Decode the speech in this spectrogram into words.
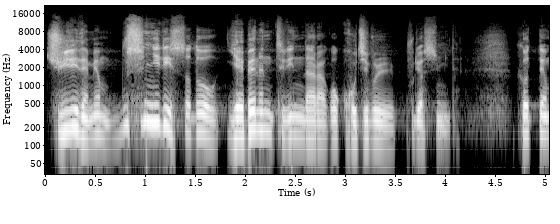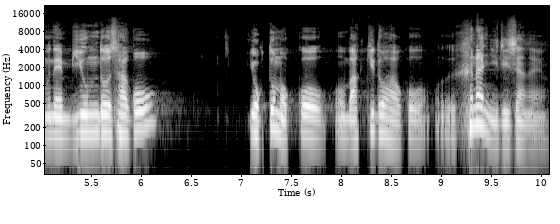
주일이 되면 무슨 일이 있어도 예배는 드린다라고 고집을 부렸습니다. 그것 때문에 미움도 사고 욕도 먹고 어, 맞기도 하고 흔한 일이잖아요.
